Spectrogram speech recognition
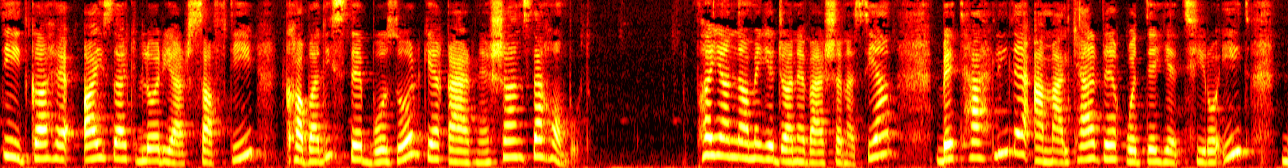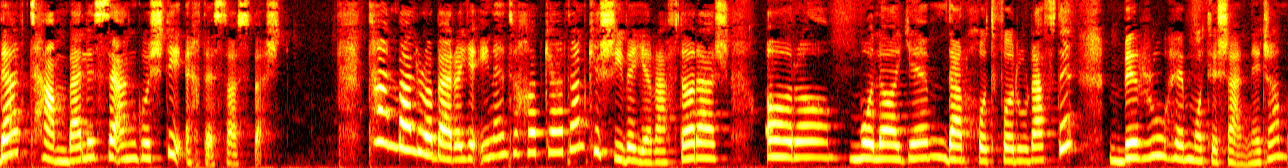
دیدگاه آیزاک لوریار سافتی کابالیست بزرگ قرن شانزدهم بود. پایان نامه جانورشناسی هم به تحلیل عملکرد قده تیروئید در تنبل سه انگشتی اختصاص داشت. تنبل را برای این انتخاب کردم که شیوه رفتارش آرام ملایم در خود فرو رفته به روح متشنجم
